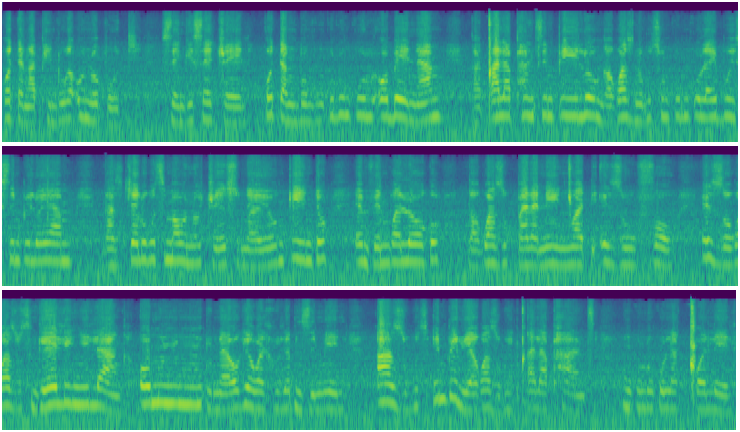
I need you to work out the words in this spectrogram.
kodwa ngaphenduka unobody sengisejele. Kodwa ngibonga uNkulunkulu obe nami ngaqala phansi impilo ngakwazi nokuthi uNkulunkulu ayibuyise impilo yami ngazitshela ukuthi uma unoJesu nayo yonke into emveni kwaloko ngakwazi ukubhala nezincwadi eziwu4 ezizokwazi ukuthi ngelinye ilanga omunye umuntu naye oke wadlula emzimeni azi ukuthi impilo uyakwazi ukuyiqala phansi uNkulunkulu akuxolele.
